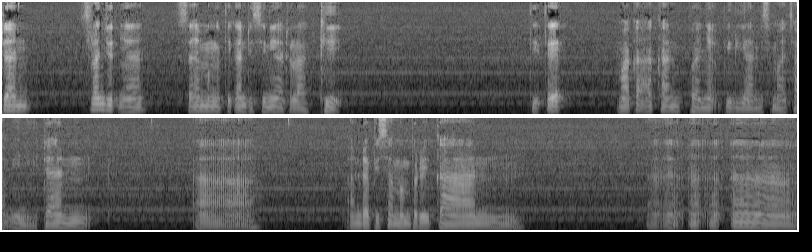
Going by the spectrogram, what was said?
Dan selanjutnya saya mengetikkan di sini adalah G. Titik, maka akan banyak pilihan semacam ini. Dan uh, Anda bisa memberikan uh, uh, uh, uh,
